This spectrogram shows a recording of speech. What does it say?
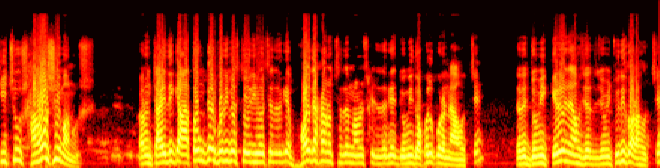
কিছু সাহসী মানুষ কারণ চারিদিকে আতঙ্কের পরিবেশ তৈরি হচ্ছে তাদেরকে ভয় দেখানো হচ্ছে তাদের মানুষকে, যাদেরকে জমি দখল করে নেওয়া হচ্ছে, যাদের জমি কেড়ে নেওয়া হচ্ছে, যাদের জমি চুরি করা হচ্ছে।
